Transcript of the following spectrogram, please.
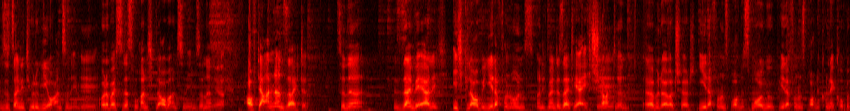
sozusagen die Theologie auch anzunehmen. Oder weißt du, das, woran ich glaube, anzunehmen. So, ne? Ja. Auf der anderen Seite, so, ne, seien wir ehrlich, ich glaube, jeder von uns, und ich meine, da seid ihr ja echt stark drin äh, mit eurer Church, jeder von uns braucht eine Small Group, jeder von uns braucht eine Connect-Gruppe,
